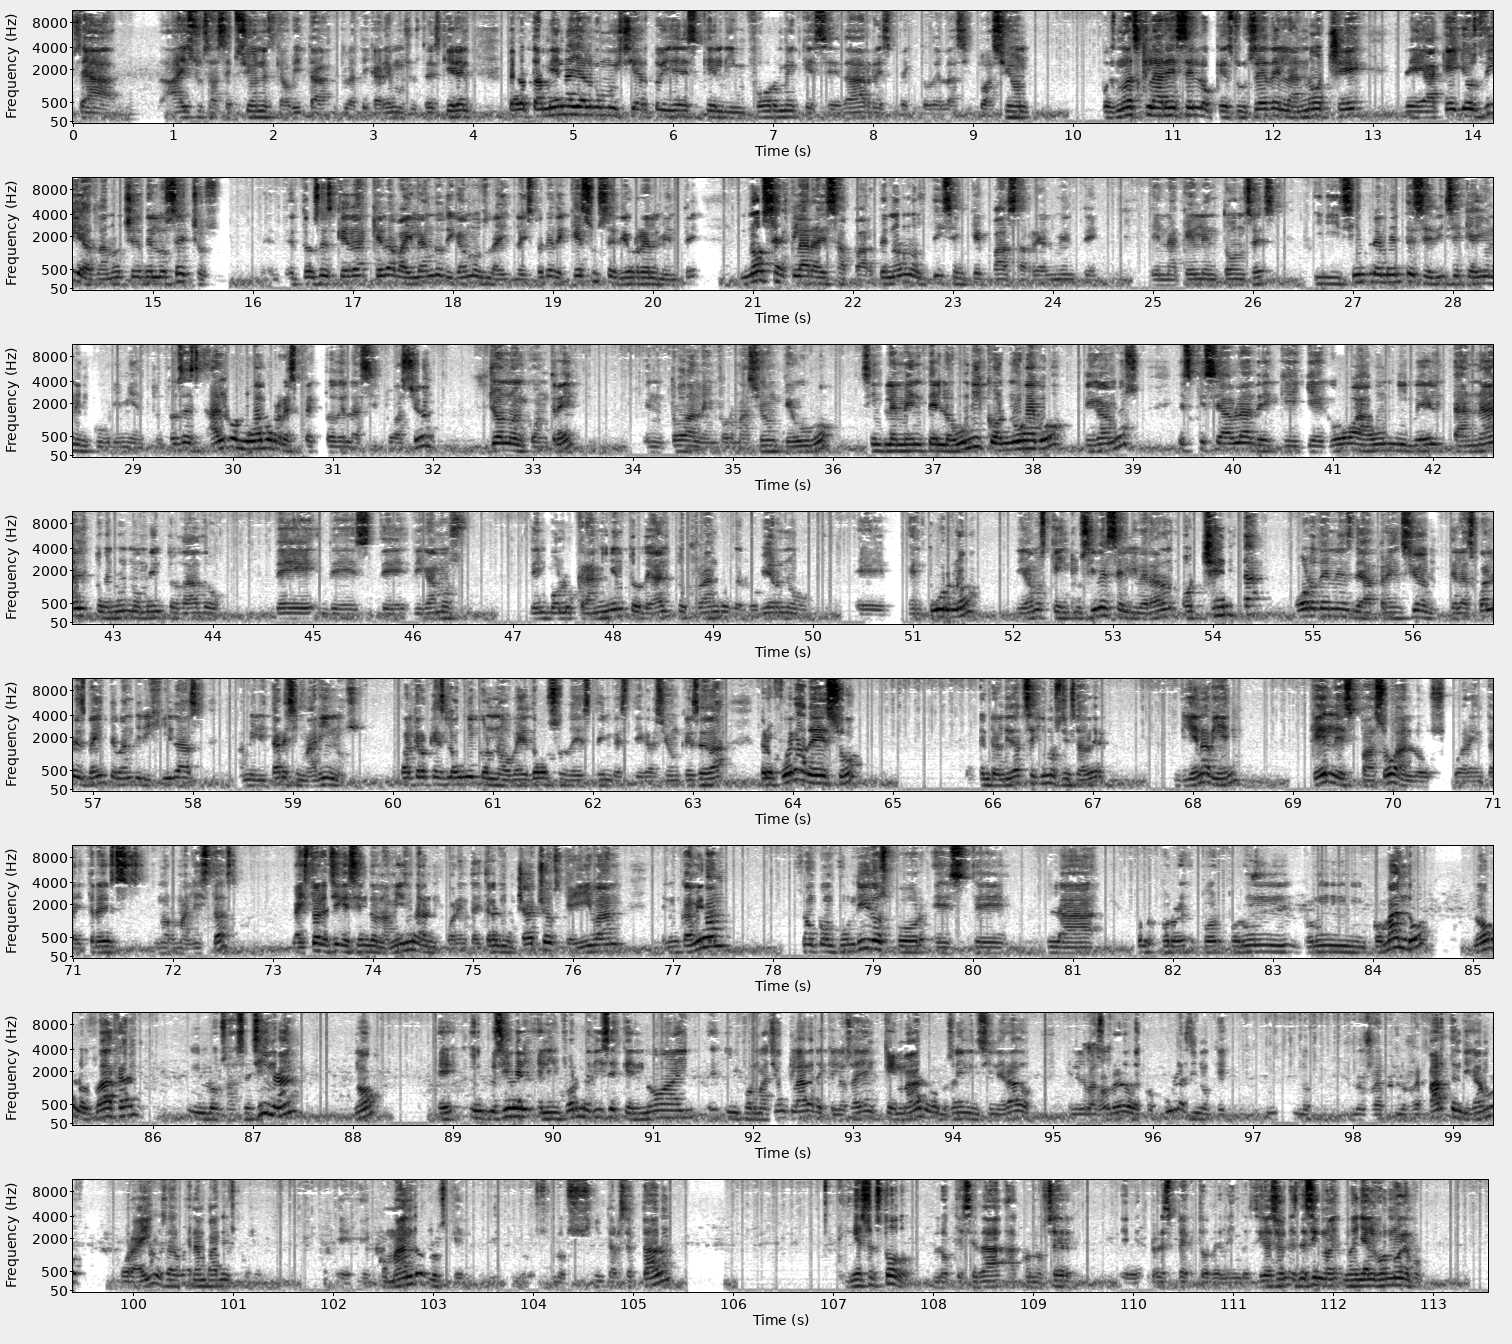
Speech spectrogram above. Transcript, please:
O sea, hay sus acepciones que ahorita platicaremos si ustedes quieren, pero también hay algo muy cierto y es que el informe que se da respecto de la situación, pues no esclarece lo que sucede la noche de aquellos días, la noche de los hechos. Entonces queda, queda bailando, digamos, la, la historia de qué sucedió realmente. No se aclara esa parte, no nos dicen qué pasa realmente en aquel entonces y simplemente se dice que hay un encubrimiento. Entonces, algo nuevo respecto de la situación, yo no encontré en toda la información que hubo. Simplemente lo único nuevo, digamos, es que se habla de que llegó a un nivel tan alto en un momento dado de, de este, digamos, de involucramiento de altos rangos del gobierno eh, en turno, digamos que inclusive se liberaron 80 órdenes de aprehensión, de las cuales 20 van dirigidas a militares y marinos, cual creo que es lo único novedoso de esta investigación que se da. Pero fuera de eso, en realidad seguimos sin saber bien a bien qué les pasó a los 43 normalistas. La historia sigue siendo la misma, eran 43 muchachos que iban en un camión, son confundidos por este la por, por, por, por un, por un comando, ¿no? Los bajan, los asesinan, ¿no? Eh, inclusive el, el, informe dice que no hay información clara de que los hayan quemado o los hayan incinerado en el basurero de Copula, sino que los, los, los reparten, digamos, por ahí, o sea, eran varios como eh, eh, comandos los que los, los, interceptaron. Y eso es todo lo que se da a conocer eh, respecto de la investigación. Es decir, no hay, no hay, algo nuevo.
